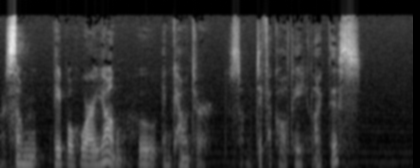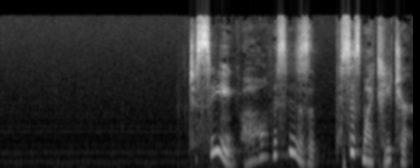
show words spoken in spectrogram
Or some people who are young who encounter some difficulty like this. To see, oh, this is this is my teacher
